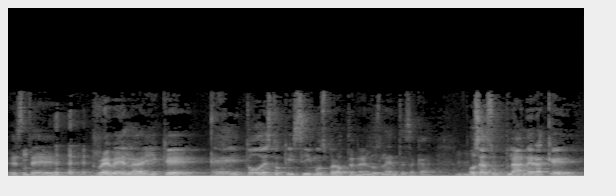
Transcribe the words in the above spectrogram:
Este. revela ahí que. Hey, todo esto que hicimos para obtener los lentes acá. O sea, su plan era que.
